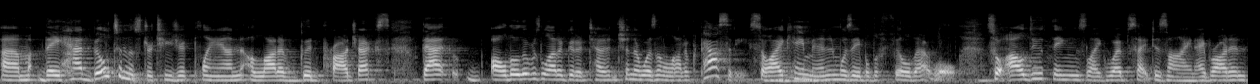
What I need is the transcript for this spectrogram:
um, they had built in the strategic plan a lot of good projects that, although there was a lot of good intention, there wasn't a lot of capacity. So I came in and was able to fill that role. So I'll do things like website design. I brought in,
